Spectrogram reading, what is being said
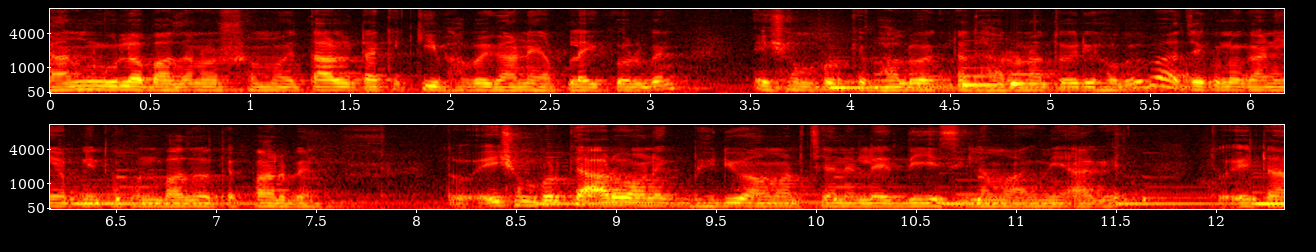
গানগুলা বাজানোর সময় তালটাকে কীভাবে গানে অ্যাপ্লাই করবেন, এই সম্পর্কে ভালো একটা ধারণা তৈরি হবে বা যে কোনো গানই আপনি তখন বাজাতে পারবেন। তো এই সম্পর্কে আরও অনেক ভিডিও আমার চ্যানেলে দিয়েছিলাম আমি আগে। তো এটা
